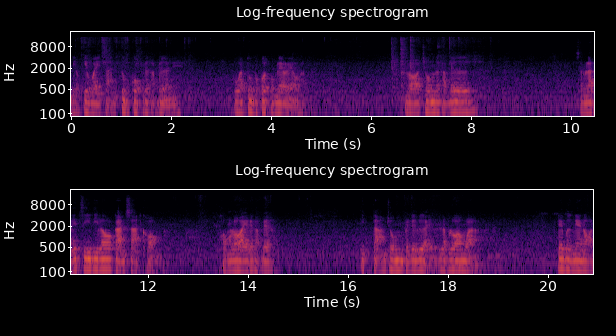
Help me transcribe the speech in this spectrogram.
เดี๋ยวเกี่ยวไว้สารตุ่มกบด้วยครับ เดือนนี้เพราะว่าตุ่มปรากฏผมแล้วแล้วครับ รอชมนะครับ เด้อ สำหรับ FC ที่รอการสาดของของลอยนะครับเด้อติดตามชมไปเรื่อยๆ รับรองว่า ได้เบิ่งแน่นอน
